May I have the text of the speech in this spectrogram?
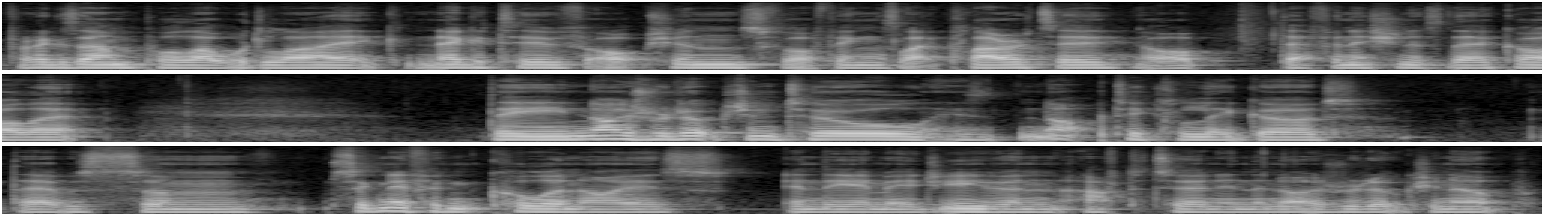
For example, I would like negative options for things like clarity or definition as they call it. The noise reduction tool is not particularly good. There was some significant colour noise in the image even after turning the noise reduction up.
